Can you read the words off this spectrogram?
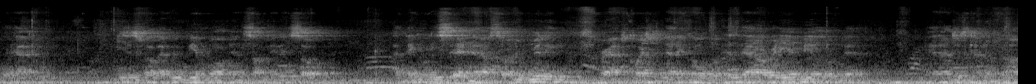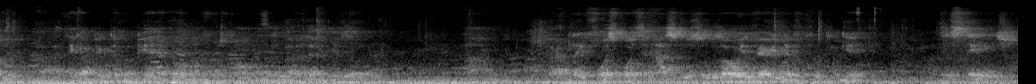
what have you. He just felt like we'd be involved in something. And so I think when he said that, I started really perhaps questioning that and go, well, is that already in me a little bit? And I just kind of found it. I think I picked up a pen and wrote my first poem when I was about 11 years old. Um, but I played four sports in high school, so it was always very difficult to get to stage.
